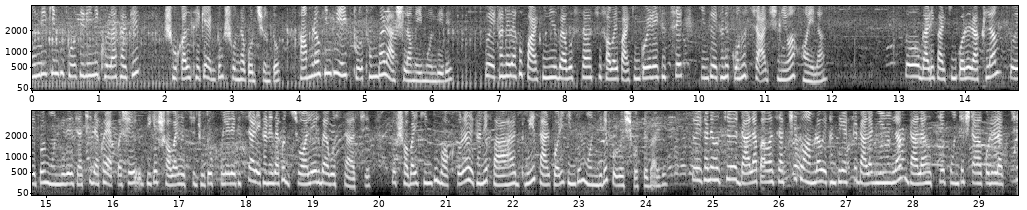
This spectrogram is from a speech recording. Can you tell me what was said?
মন্দির কিন্তু প্রতিদিনই খোলা থাকে। সকাল থেকে একদম সন্ধ্যা পর্যন্ত। আমরাও কিন্তু এই প্রথমবার আসলাম এই মন্দিরে। তো এখানে দেখো পার্কিংয়ের ব্যবস্থা আছে, সবাই পার্কিং করে রেখেছে, কিন্তু এখানে কোনো চার্জ নেওয়া হয় না। তো গাড়ি পার্কিং করে রাখলাম। তো এরপর মন্দিরে যাচ্ছি। দেখো একপাশের দিকে সবাই হচ্ছে জুতো খুলে রেখেছে। আর এখানে দেখো জলের ব্যবস্থা আছে। তো সবাই কিন্তু ভক্তরা এখানে পা হাত ধুয়ে তারপরেই কিন্তু মন্দিরে প্রবেশ করতে পারবে। তো এখানে হচ্ছে ডালা পাওয়া যাচ্ছে। তো আমরাও এখান থেকে একটা ডালা নিয়ে নিলাম। ডালা হচ্ছে পঞ্চাশ টাকা করে লাগছে।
